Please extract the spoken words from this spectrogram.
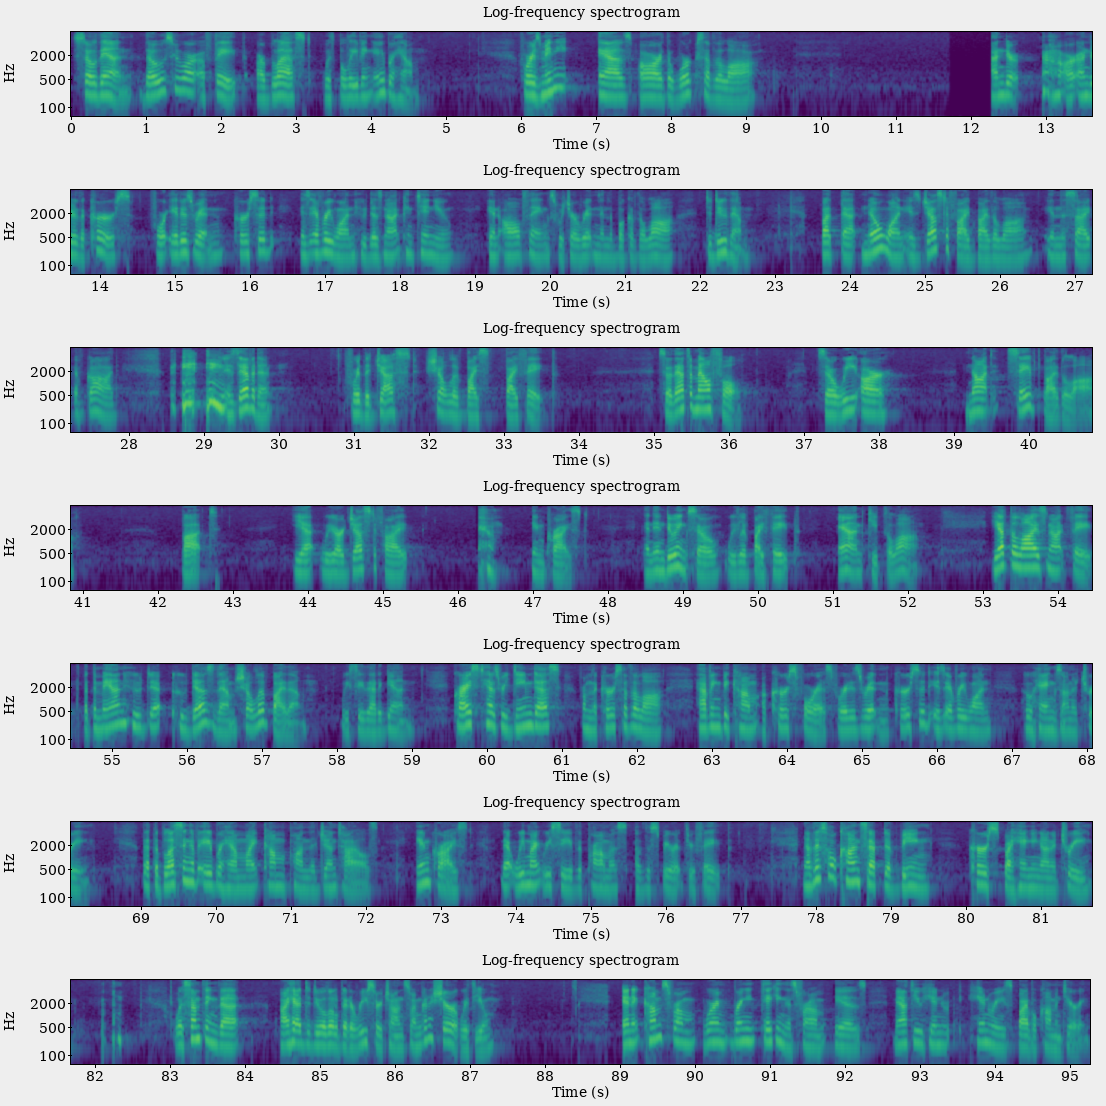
So then, those who are of faith are blessed with believing Abraham. For as many as are the works of the law under, are under the curse, for it is written, Cursed is everyone who does not continue in all things which are written in the book of the law to do them but that no one is justified by the law in the sight of God is evident, for the just shall live by, by faith. So that's a mouthful. So we are not saved by the law, but yet we are justified in Christ. And in doing so, we live by faith and keep the law. Yet the law is not faith, but the man who, de- who does them shall live by them. We see that again. Christ has redeemed us from the curse of the law, having become a curse for us. For it is written, Cursed is everyone who hangs on a tree, that the blessing of Abraham might come upon the Gentiles in Christ, that we might receive the promise of the Spirit through faith. Now, this whole concept of being cursed by hanging on a tree was something that I had to do a little bit of research on, so I'm going to share it with you. And it comes from where I'm bringing, taking this from is Matthew Henry's Bible commentary.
